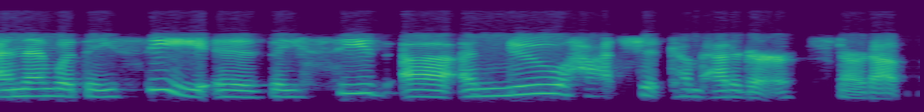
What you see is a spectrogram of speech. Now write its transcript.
And then what they see is they see uh, a new hot shit competitor startup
